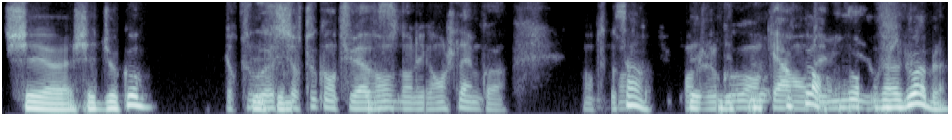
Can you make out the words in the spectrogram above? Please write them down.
chez, euh, chez Djoko. Surtout, surtout quand tu avances dans les grands chelems. Quoi. Quand, ça. tu prends Djoko en quart, en demi. C'est injouable.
